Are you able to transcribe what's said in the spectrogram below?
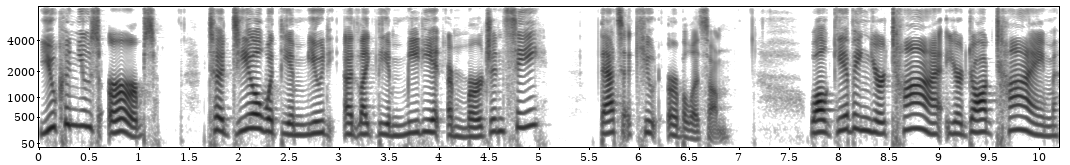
you can use herbs to deal with the immediate, uh, like the immediate emergency. That's acute herbalism. While giving your time, your dog time,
